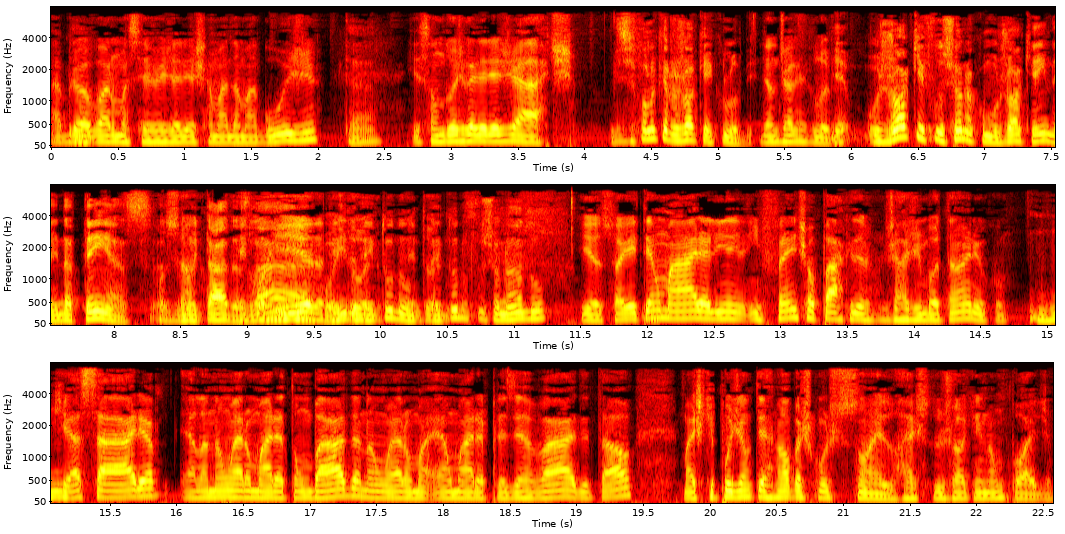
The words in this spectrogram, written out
abriu agora uma cervejaria chamada Maguji. Tá. E são duas galerias de arte. Você falou que era o Jockey Club. dentro do Jockey Club. O Jockey funciona como Jockey ainda? Ainda tem as, as noitadas Tem lá, corrida, tem corrida, tem, tudo, tudo, tem tem tudo. funcionando. Isso, aí tem uma área ali em frente ao Parque do Jardim Botânico, que essa área, ela não era uma área tombada, não era uma, é uma área preservada e tal, mas que podiam ter novas construções, o resto do Jockey não pode.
